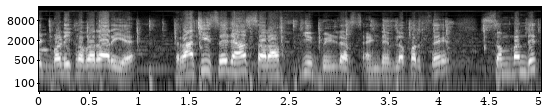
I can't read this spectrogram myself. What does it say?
एक बड़ी खबर आ रही है। रांची से जहाँ सराफी बिल्डर्स एंड डेवलपर से संबंधित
